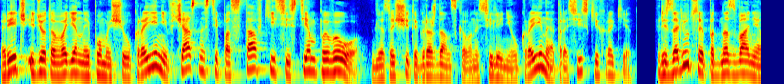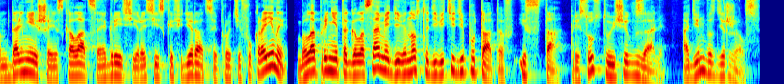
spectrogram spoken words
Речь идет о военной помощи Украине, в частности поставке систем ПВО для защиты гражданского населения Украины от российских ракет. Резолюция под названием «Дальнейшая эскалация агрессии Российской Федерации против Украины» была принята голосами 99 депутатов из 100 присутствующих в зале. Один воздержался.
